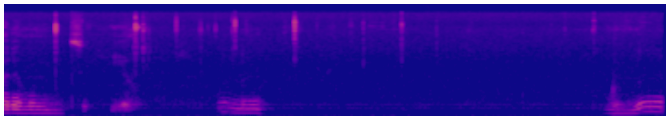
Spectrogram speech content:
I don't want to see here. One there. One there.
